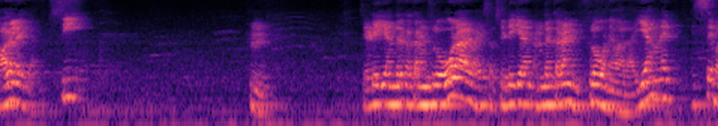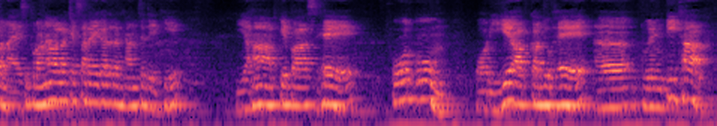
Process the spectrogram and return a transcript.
पागल है क्या? सी हम्म सीडी के अंदर का करंट फ्लो हो रहा है भाई सब। सीडी के अंदर करंट फ्लो होने वाला है। ये हमने इससे बनाया, इसे पुराना वाला कैसा रहेगा जरा ध्यान से देखिए। यहाँ आपके पास है फोर ओम और ये आपका जो है ट्वेंटी था।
